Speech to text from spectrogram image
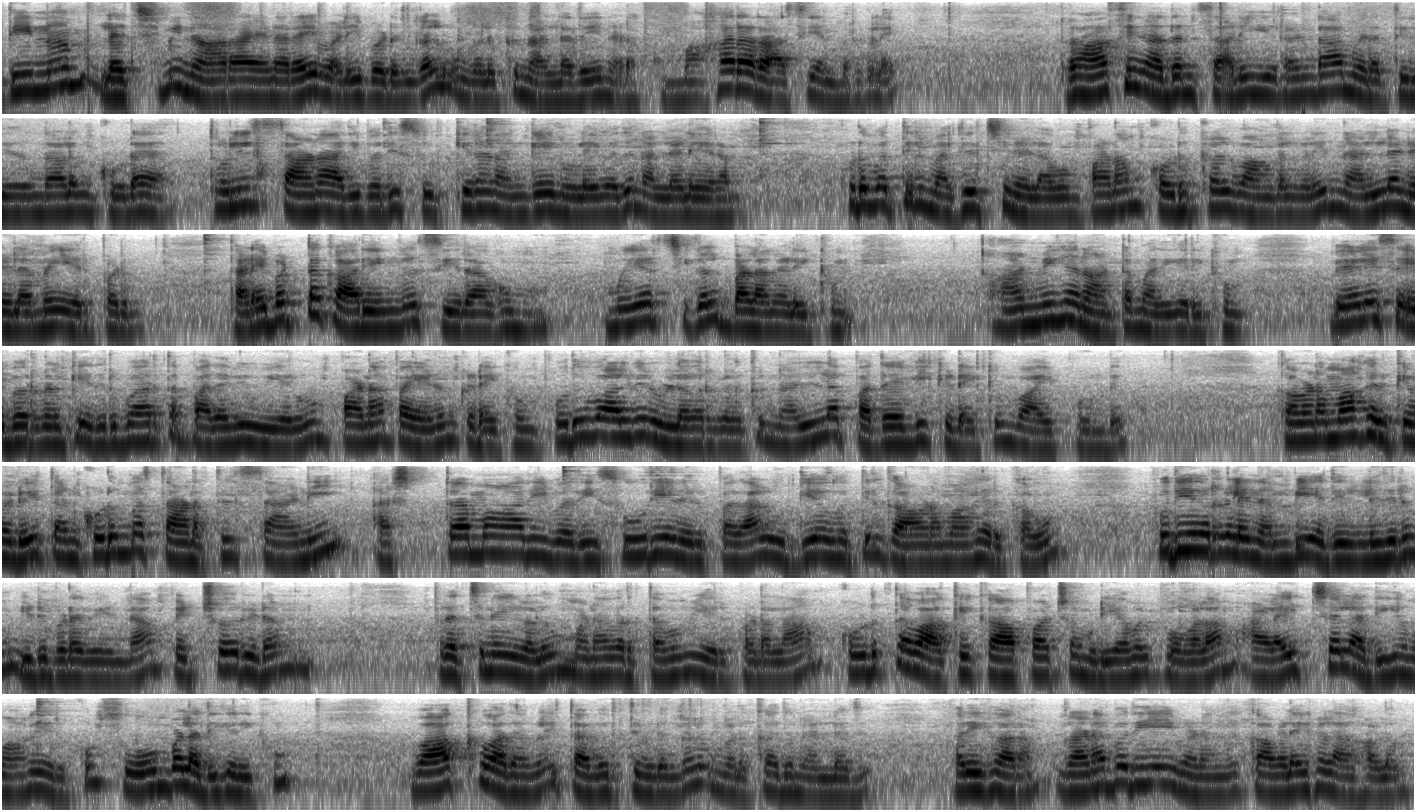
தினம் லட்சுமி நாராயணரை வழிபடுங்கள். உங்களுக்கு நல்லதே நடக்கும். மகர ராசி என்பர்களே ராசிநாதன் சனி இரண்டாம் இடத்தில் இருந்தாலும் கூட தொழில் ஸ்தான அதிபதி சுக்கிரன் அங்கே நுழைவது நல்ல நேரம். குடும்பத்தில் மகிழ்ச்சி நிலவும். பணம் கொடுக்கல் வாங்கல்களில் நல்ல நிலைமை ஏற்படும். தடைப்பட்ட காரியங்கள் சீராகும். முயற்சிகள் பலனளிக்கும். ஆன்மீக நாட்டம் அதிகரிக்கும். வேலை செய்பவர்களுக்கு எதிர்பார்த்த பதவி உயர்வும் பண பயனும் கிடைக்கும். பொது வாழ்வில் உள்ளவர்களுக்கு நல்ல பதவி கிடைக்கும் வாய்ப்பு உண்டு. கவனமாக இருக்க வேண்டியது தன் குடும்ப ஸ்தானத்தில் சனி அஷ்டமாதிபதி சூரியன் இருப்பதால் உத்தியோகத்தில் கவனமாக இருக்கவும் புதியவர்களை நம்பி எதிர் ஈடுபட வேண்டாம். பெற்றோரிடம் பிரச்சனைகளும் மனவருத்தமும் ஏற்படலாம். கொடுத்த வாக்கை காப்பாற்ற முடியாமல் போகலாம். அலைச்சல் அதிகமாக இருக்கும். சோம்பல் அதிகரிக்கும். வாக்குவாதங்களை தவிர்த்து விடுங்கள். உங்களுக்கு அது நல்லது. பரிகாரம். கணபதியை வணங்க கவலைகள் அகலும்.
